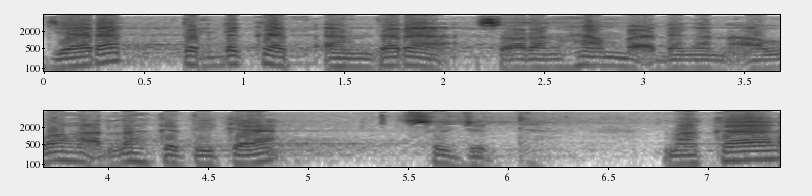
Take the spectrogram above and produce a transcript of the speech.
Jarak terdekat antara seorang hamba dengan Allah adalah ketika sujud. Maka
